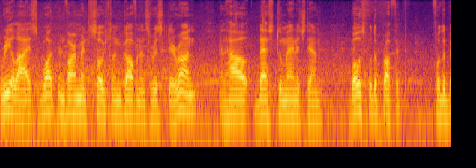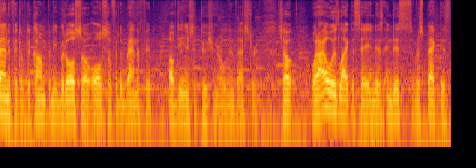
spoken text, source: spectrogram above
realize what environmental, social and governance risk they run and how best to manage them, both for the profit, for the benefit of the company, but also, also for the benefit of the institutional investor. So what I always like to say in this, in this respect is,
